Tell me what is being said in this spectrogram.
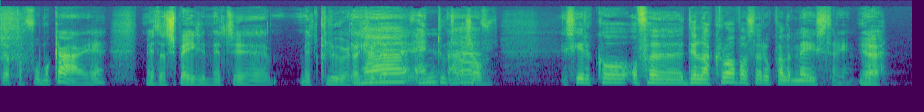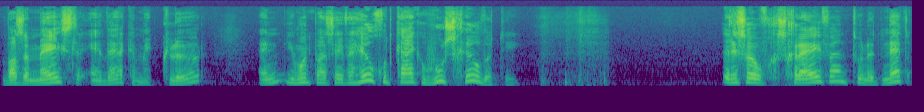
dat toch voor elkaar? Hè? Met dat spelen met, eh, met kleur. Dat Ja, je dat, en, doet ah, alsof... Of eh, Delacroix was daar ook wel een meester in. Ja, Was een meester in werken met kleur. En je moet maar eens even heel goed kijken hoe schildert hij. Er is over geschreven toen het net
